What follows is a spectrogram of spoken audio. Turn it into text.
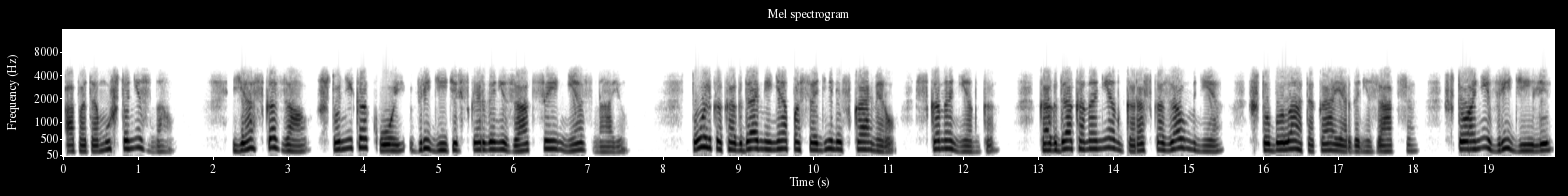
а потому что не знал. Я сказал, что никакой вредительской организации не знаю. Только когда меня посадили в камеру с Каноненко, когда Каноненко рассказал мне, что была такая организация, что они вредили,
